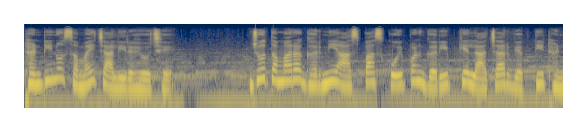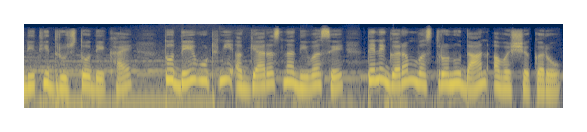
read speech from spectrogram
ઠંડીનો સમય ચાલી રહ્યો છે. જો તમારા ઘરની આસપાસ કોઈ પણ ગરીબ કે લાચાર વ્યક્તિ ઠંડીથી ધ્રુજતો દેખાય, તો દેવઉઠની અગિયારસના દિવસે તેને ગરમ વસ્ત્રોનું દાન અવશ્ય કરો.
